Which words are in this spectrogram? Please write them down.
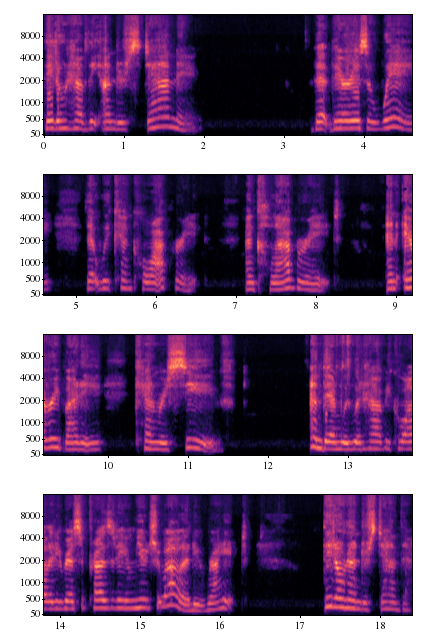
They don't have the understanding that there is a way that we can cooperate and collaborate, and everybody can receive. And then we would have equality, reciprocity, and mutuality, right? They don't understand that.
